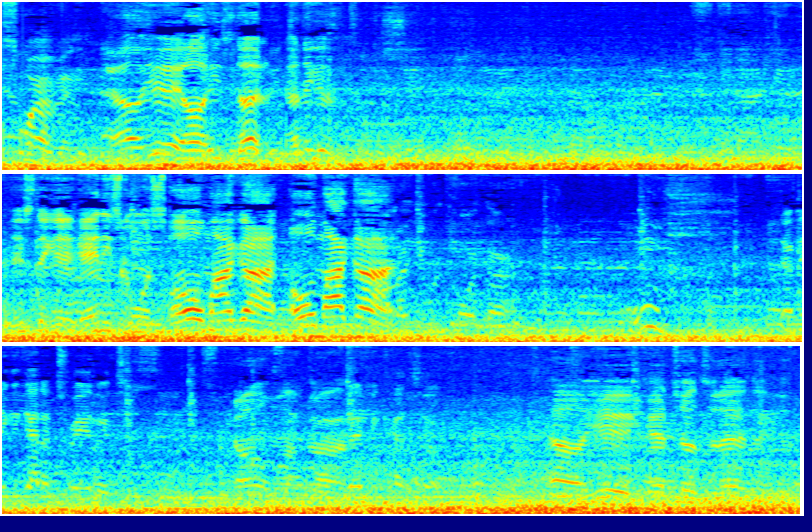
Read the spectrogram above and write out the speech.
still swerving. Hell yeah. Oh, he's done. That nigga. This nigga, and he's going. Oh my god. Oh my god. let you record that. That nigga got a trailer too. Oh my god. Let me catch up. Hell yeah. Catch up to that nigga.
